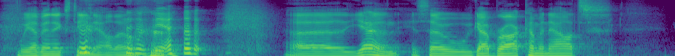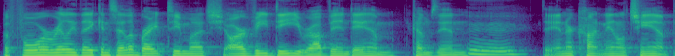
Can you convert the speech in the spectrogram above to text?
we have NXT now though. yeah. uh, yeah. So we've got Brock coming out. Before really they can celebrate too much, RVD Rob Van Dam comes in. mm the intercontinental champ.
